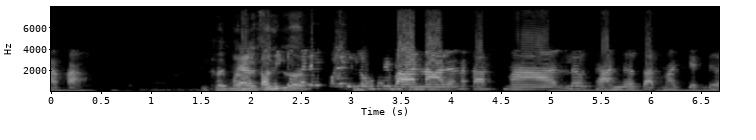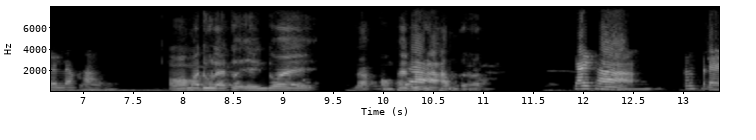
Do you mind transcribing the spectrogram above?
นะคะมีไขมันแต่ในตอนเส้นนี้เลืก็อดไม่ได้ไปโรงพยาบาลนานแล้วนะคะ มาเลิกทานเนื้อสัตว์มาเจ็ดเดือนแล้วค่ะ อ๋อมาดูแลตัวเองด้วยหลักของแพทย์วิถีธรรมเหรอครับ ใช่ค่ะ ตั้งแต่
